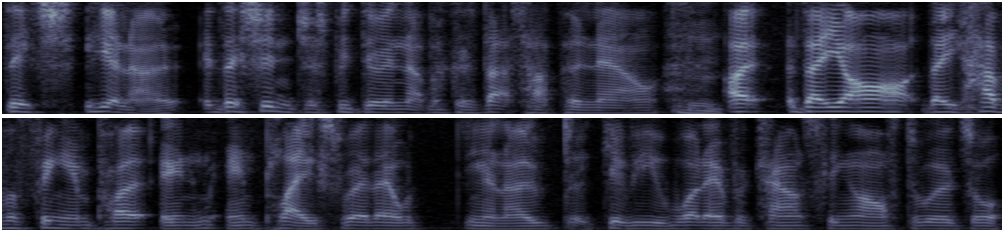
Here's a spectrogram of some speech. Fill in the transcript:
they, sh- you know, they shouldn't just be doing that because that's happened now. I, they are, they have a thing in pro, in in place where they'll, you know, give you whatever counselling afterwards, or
